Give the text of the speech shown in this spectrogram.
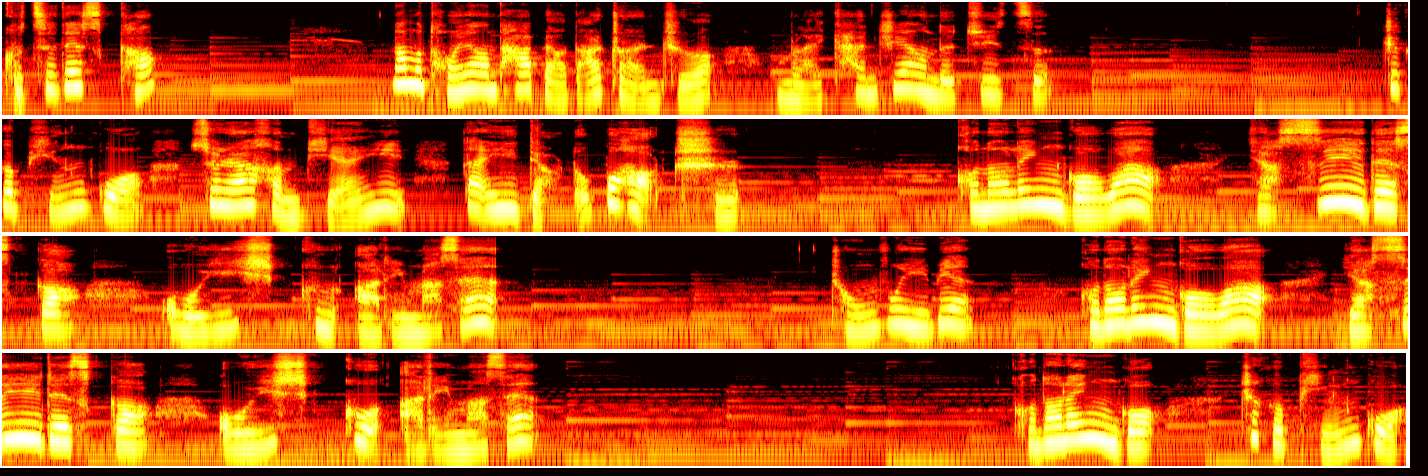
くつですか？那么同样，它表达转折。我们来看这样的句子：这个苹果虽然很便宜，但一点都不好吃。 このリンゴは安いですが、美味しくありません。重复一遍：このリンゴは安いですが、美味しくありません。このリンゴ，这个苹果，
